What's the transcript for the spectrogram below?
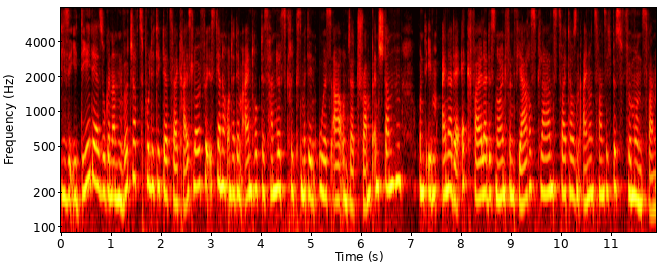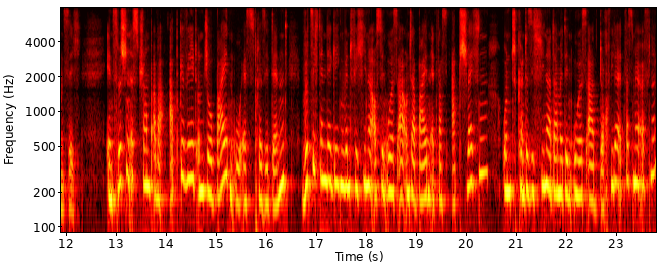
Diese Idee der sogenannten Wirtschaftspolitik der zwei Kreisläufe ist ja noch unter dem Eindruck des Handelskriegs mit den USA unter Trump entstanden und eben einer der Eckpfeiler des neuen Fünfjahresplans 2021 bis 2025. Inzwischen ist Trump aber abgewählt und Joe Biden US-Präsident. Wird sich denn der Gegenwind für China aus den USA unter Biden etwas abschwächen und könnte sich China damit den USA doch wieder etwas mehr öffnen?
